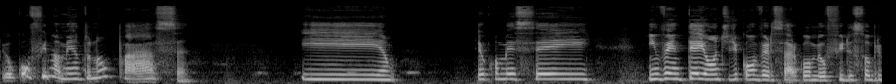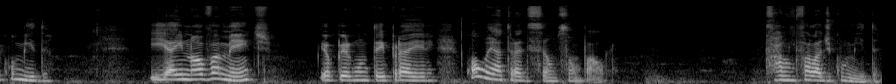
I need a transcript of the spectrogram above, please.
E o confinamento não passa. E eu comecei Inventei ontem de conversar com meu filho sobre comida. E aí, novamente, eu perguntei para ele: qual é a tradição de São Paulo? Vamos falar de comida.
